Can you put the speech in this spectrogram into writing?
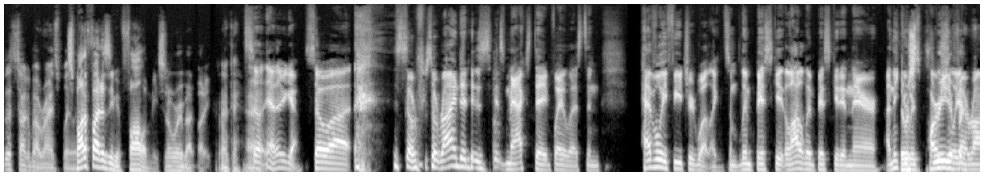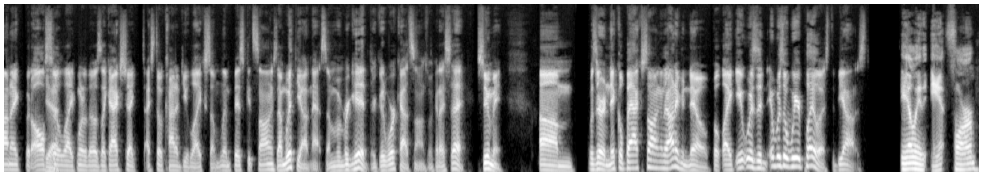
let's talk about Ryen's playlist. Spotify doesn't even follow me, so don't worry about it, buddy. Okay. all So right. yeah, there you go. So uh so so Ryen did his his Max Day playlist and heavily featured what like some Limp Bizkit, a lot of Limp Bizkit in there. I think There it was was partially different- ironic, but also Yeah. like one of those like actually I, I still kind of do like some Limp Bizkit songs. I'm with you on that. Some of them are good. They're good workout songs. What can I say? Sue me. Um, was there a Nickelback song in there? I don't even know, but like it was a it was a weird playlist to be honest. Alien Ant Farm.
